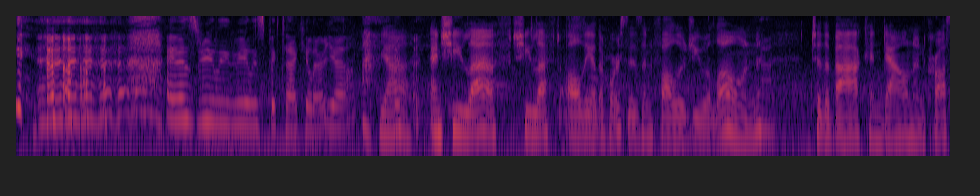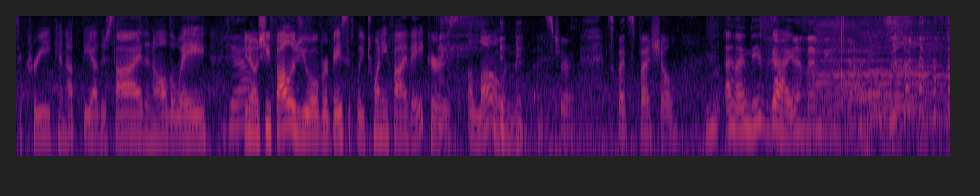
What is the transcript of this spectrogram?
it was really, really spectacular. Yeah. Yeah. and she left, she left all the other horses and followed you alone Yeah. to the back and down and across a creek and up the other side and all the way. Yeah. You know, she followed you over basically 25 acres alone. That's true. It's quite special. Mm, and then these guys. And then these guys.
